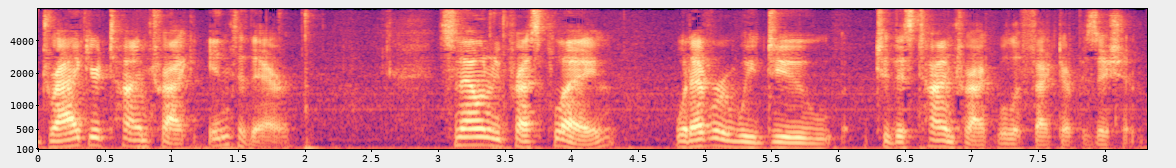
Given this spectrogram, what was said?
Drag your time track into there. So now when we press play, whatever we do to this time track will affect our position.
